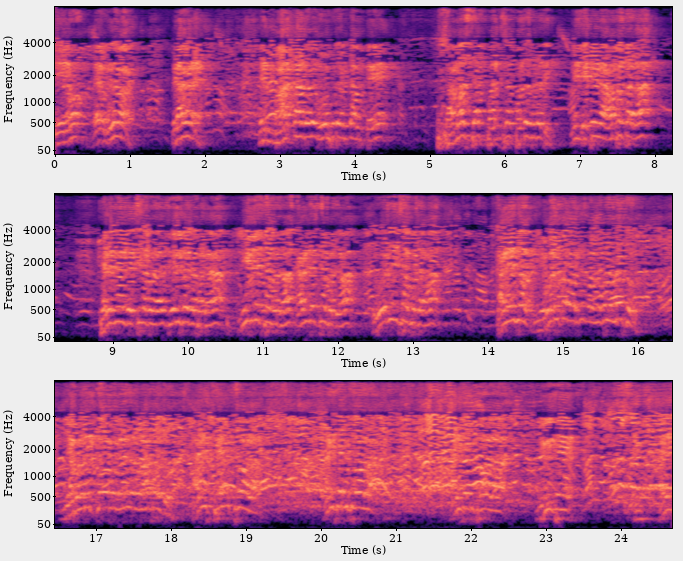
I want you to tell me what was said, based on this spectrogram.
నేను? ఏ, నేను మాట్లాడేది ఓపిక ఉంటా ఉంటే సమస్య పరిశ్రమ పద్ధతి ఉన్నది నేను చెప్పిన అబద్ధాలా? తెలంగాణ తెచ్చిన పదా జైలు పెట్టబడ్డా నీళ్ళు తెచ్చిన పదా కళ్ళు తెచ్చిన పదా రోడ్లు తెచ్చిన పదా కనీసం ఎవరితో ఉండదు ఎవరితో రాకూడదు అది తెలుసుకోవాలా? అది తెలుసుకోవాలా? అది తెలుసుకోవాలా? మిగిలితే అది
